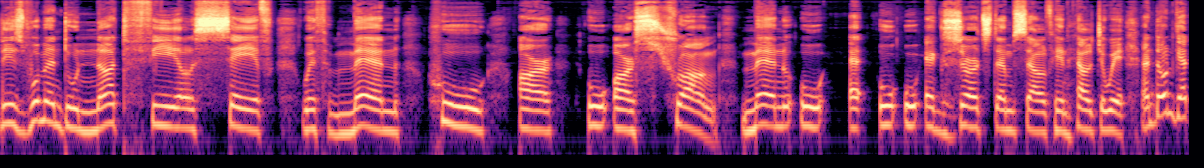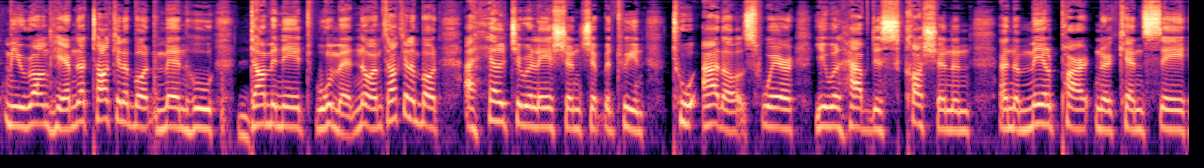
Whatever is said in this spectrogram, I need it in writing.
these women do not feel safe with men who are who are strong, men who Eh, who, who exerts themselves in healthy way. And don't get me wrong here. I'm not talking about men who dominate women. No, I'm talking about a healthy relationship between two adults where you will have discussion and, and the male partner can say,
